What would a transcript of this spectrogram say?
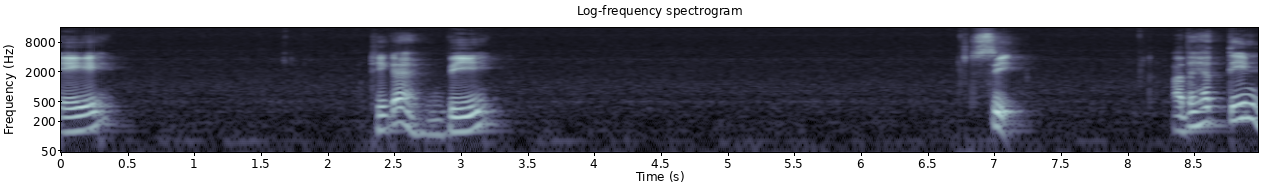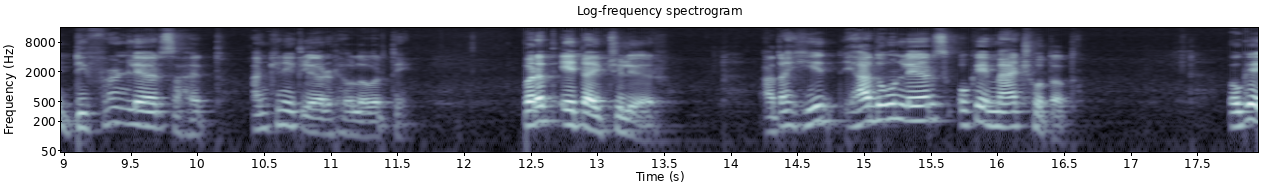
ए ठीक आहे? बी सी आता ह्या तीन डिफरंट लेयर्स आहेत. आणखीन एक लेअर ठेवल्यावरती परत ए टाईपची लेअर आता ही ह्या दोन लेयर्स ओके मॅच होतात. ओके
